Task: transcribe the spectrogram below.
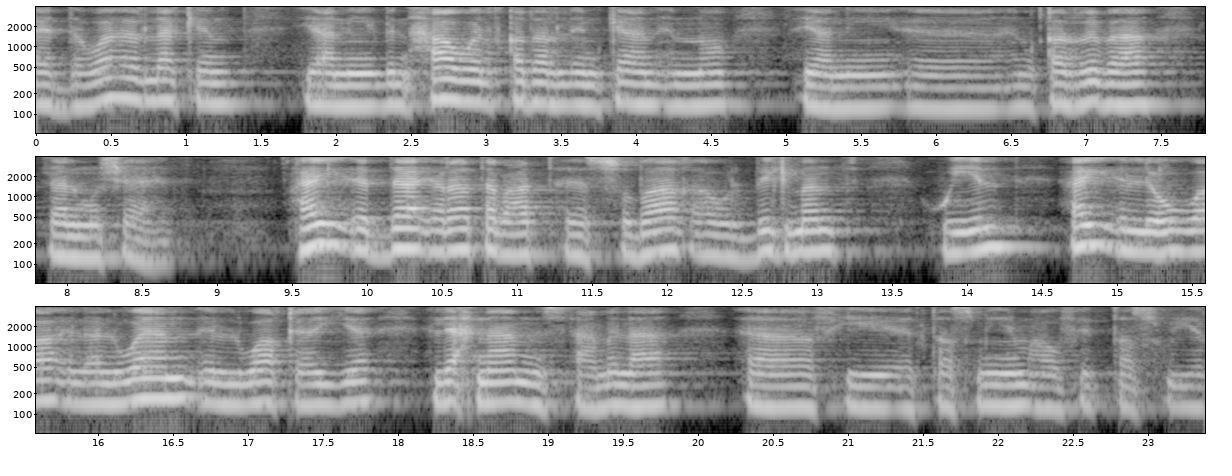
هاي الدوائر لكن يعني بنحاول قدر الإمكان إنه يعني آه، نقربها للمشاهد. هي الدائرة تبعت الصباغ أو البيجمنت ويل. هي اللي هو الألوان الواقعية اللي إحنا بنستعملها آه، في التصميم أو في التصوير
